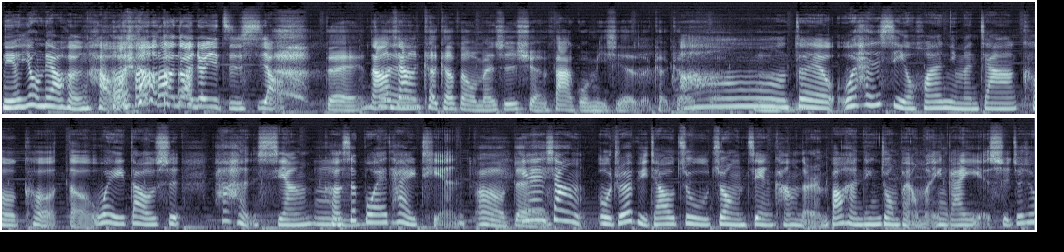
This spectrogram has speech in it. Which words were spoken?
你的用料很好，然后段段就一直笑。对，然后像可可粉，我们是选法国米歇尔的可可粉。哦，对我很喜欢你们家可可的味道是。它很香，可是不会太甜。嗯，对。因为像我觉得比较注重健康的人，包含听众朋友们应该也是，就是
